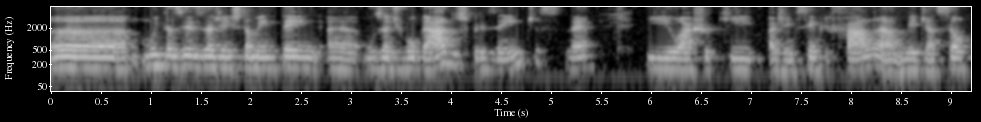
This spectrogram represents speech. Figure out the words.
Uh, muitas vezes a gente também tem uh, os advogados presentes, né? E eu acho que a gente sempre fala, a mediação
